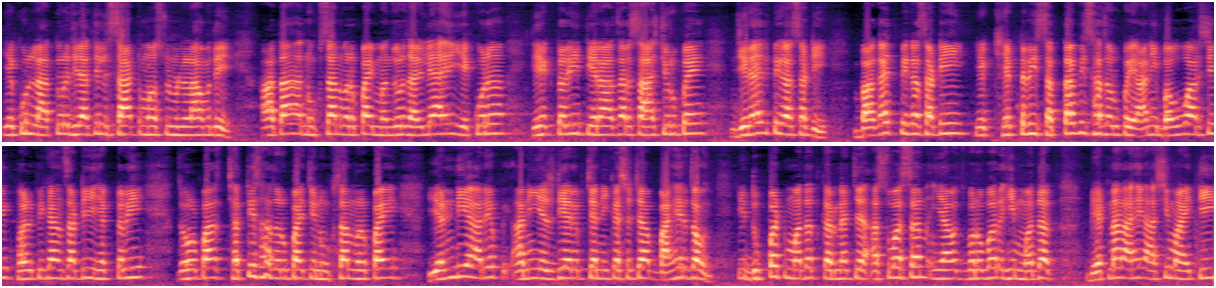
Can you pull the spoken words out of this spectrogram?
एकूण लातूर जिल्ह्यातील साठ महसूल मंडळामध्ये आता नुकसान भरपाई मंजूर झालेली आहे. एकूण हेक्टरी तेरा हजार सहाशे रुपये जिरायत पिकासाठी बागायत पिकासाठी एक हेक्टरी सत्तावीस हजार रुपये आणि बहुवार्षिक फळ पिकांसाठी हेक्टरी जवळपास छत्तीस हजार रुपयाची नुकसान भरपाई एन डी आर एफ आणि एस डी आर एफच्या निकषाच्या बाहेर जाऊन ही दुप्पट मदत करण्याचे आश्वासन याचबरोबर ही मदत भेटणार आहे अशी माहिती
